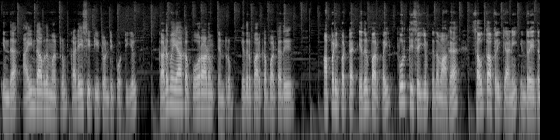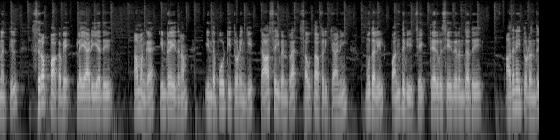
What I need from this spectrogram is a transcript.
இந்த ஐந்தாவது மற்றும் கடைசி டி டுவெண்டி போட்டியில் கடுமையாக போராடும் என்றும் எதிர்பார்க்கப்பட்டது. அப்படிப்பட்ட எதிர்பார்ப்பை பூர்த்தி செய்யும் விதமாக சவுத் ஆப்பிரிக்க அணி இன்றைய தினத்தில் சிறப்பாகவே விளையாடியது. ஆமாங்க இன்றைய தினம் இந்த போட்டி தொடங்கி டாஸை வென்ற சவுத் ஆப்பிரிக்க அணி முதலில் பந்து வீச்சை தேர்வு செய்திருந்தது. அதனைத் தொடர்ந்து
